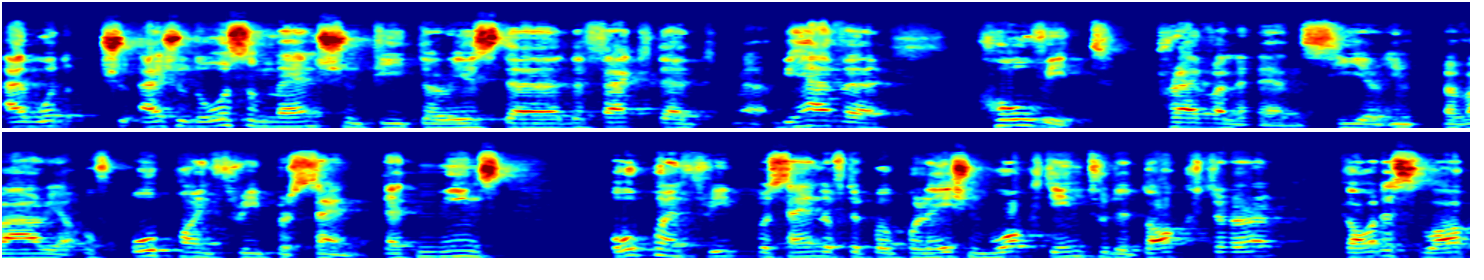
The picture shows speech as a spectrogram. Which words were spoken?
I would I should also mention, Peter, is the, the fact that uh, we have a COVID prevalence here in Bavaria of 0.3%. That means 0.3% of the population walked into the doctor, got a swab,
